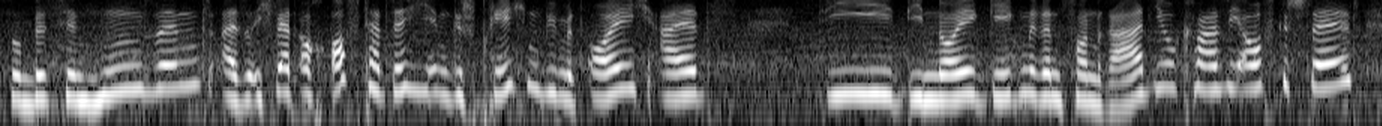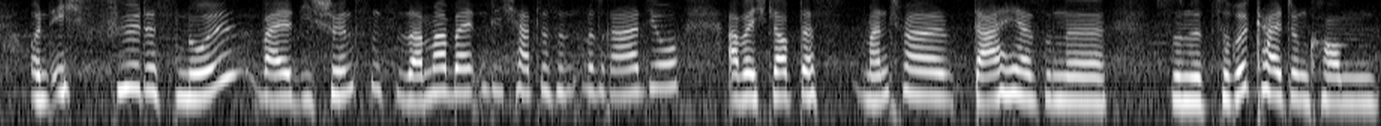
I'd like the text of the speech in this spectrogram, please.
so ein bisschen hm sind. Also ich werde auch oft tatsächlich in Gesprächen wie mit euch als die, die neue Gegnerin von Radio quasi aufgestellt. Und ich fühle das null, weil die schönsten Zusammenarbeiten, die ich hatte, sind mit Radio. Aber ich glaube, dass manchmal daher so eine, so eine Zurückhaltung kommt,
